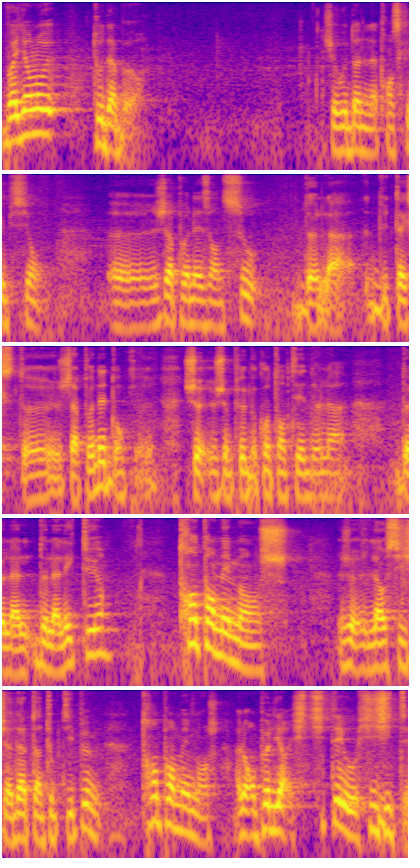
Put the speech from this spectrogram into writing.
Voyons-le tout d'abord. Je vous donne la transcription euh, japonaise en dessous de la, du texte euh, japonais, donc euh, je, je, peux me contenter de la, de la, de la lecture trempant mes manches. là aussi, j'adapte un tout petit peu. Trempant mes manches. Alors, on peut lire shichite ou shijite.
